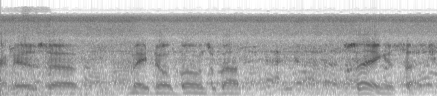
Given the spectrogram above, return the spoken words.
and has uh, made no bones about saying as such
